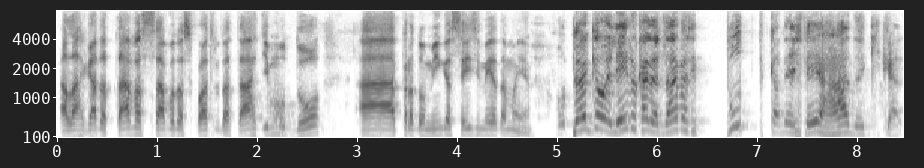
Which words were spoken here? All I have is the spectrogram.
a largada tava sábado às quatro da tarde e mudou para domingo às seis e meia da manhã. O pior é que eu olhei no calendário e falei assim, puta, cadastrei errado aqui, cara.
